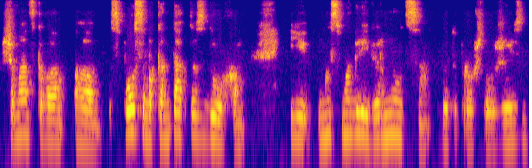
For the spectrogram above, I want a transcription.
шаманского а, способа контакта с духом. И мы смогли вернуться в эту прошлую жизнь.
